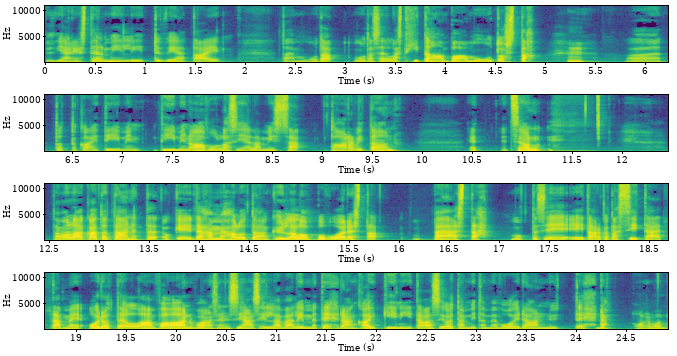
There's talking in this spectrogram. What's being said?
järjestelmiin liittyviä tai tai muuta, muuta sellaista hitaampaa muutosta. Hmm. Totta kai tiimin, tiimin avulla siellä, missä tarvitaan. Et, et se on, tavallaan katsotaan, että okei, tähän me halutaan kyllä loppuvuodesta päästä, mutta se ei tarkoita sitä, että me odotellaan vaan, vaan sen sijaan sillä välin me tehdään kaikki niitä asioita, mitä me voidaan nyt tehdä. Aivan.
